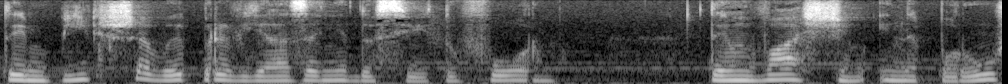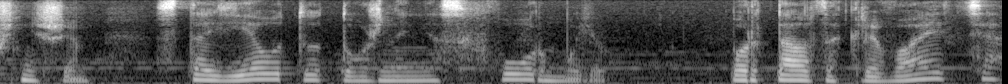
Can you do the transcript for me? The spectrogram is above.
тим більше ви прив'язані до світу форм, тим важчим і непорушнішим стає ототожнення з формою. Портал закривається,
